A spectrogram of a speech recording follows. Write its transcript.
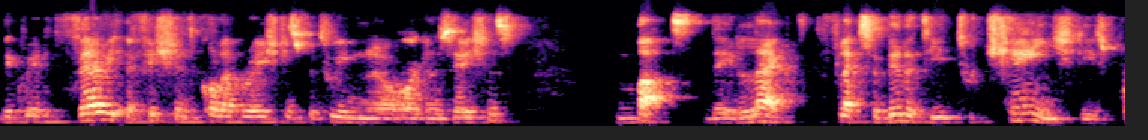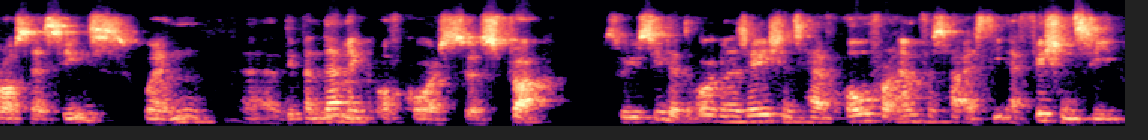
they created very efficient collaborations between uh, organizations, but they lacked the flexibility to change these processes when uh, the pandemic, of course, uh, struck. So you see that organizations have overemphasized the efficiency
